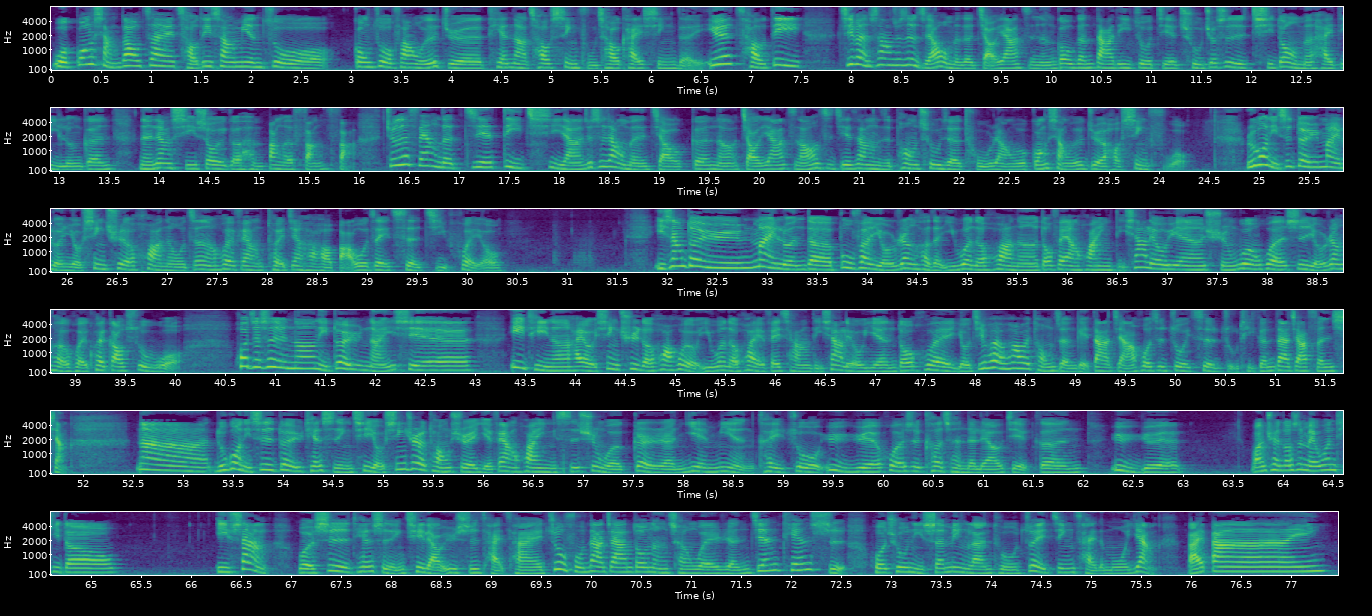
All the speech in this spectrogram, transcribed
我光想到在草地上面做。工作方，我就觉得天哪，超幸福、超开心的。因为草地基本上就是只要我们的脚丫子能够跟大地做接触，就是启动我们海底轮跟能量吸收一个很棒的方法，就是非常的接地气啊，就是让我们的脚跟然后脚丫子，然后直接这样子碰触着土壤，我光想我就觉得好幸福哦。如果你是对于脉轮有兴趣的话呢，我真的会非常推荐好好把握这一次的机会哦。以上对于脉轮的部分有任何的疑问的话呢，都非常欢迎底下留言询问，或者是有任何回馈告诉我，或者是呢，你对于哪一些议题呢还有兴趣的话，或有疑问的话，也非常底下留言，都会有机会的话会同整给大家，或是做一次主题跟大家分享。那如果你是对于天使灵气有兴趣的同学，也非常欢迎私讯我的个人页面，可以做预约或者是课程的了解跟预约，完全都是没问题的哦。以上，我是天使灵气疗愈师彩彩，祝福大家都能成为人间天使，活出你生命蓝图最精彩的模样。拜拜。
